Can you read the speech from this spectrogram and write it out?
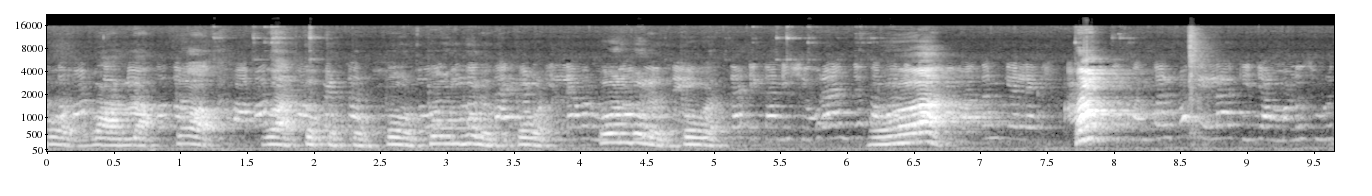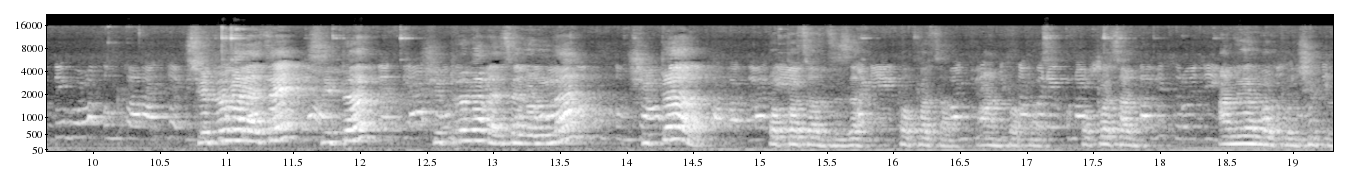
वा वाला वा वा तो तो तो तो कोण बोलत कोण कोण बोलत कोण वा शिटर घालायचंय शिटर शिटर घालायचंय गडूला शिटर पप्पाचा जा पप्पाचा आण पप्पा पप्पाचा आण घालू आपण शिटर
